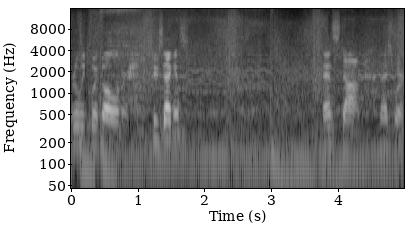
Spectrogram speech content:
really quick all over. Two seconds. And stop. Nice work.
